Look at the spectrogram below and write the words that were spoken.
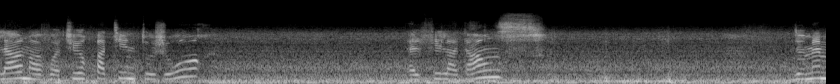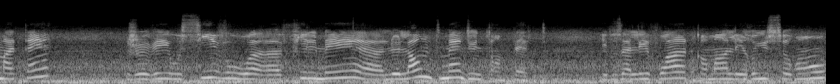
Là, ma voiture patine toujours. Elle fait la danse. Demain matin, je vais aussi vous euh, filmer euh, le lendemain d'une tempête. Et vous allez voir comment les rues seront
